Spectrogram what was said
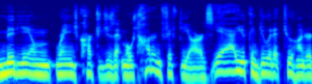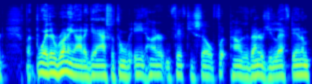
medium range cartridges at most 150 yards. Yeah, you can do it at 200, but boy, they're running out of gas with only 850 so foot pounds of energy left in them.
